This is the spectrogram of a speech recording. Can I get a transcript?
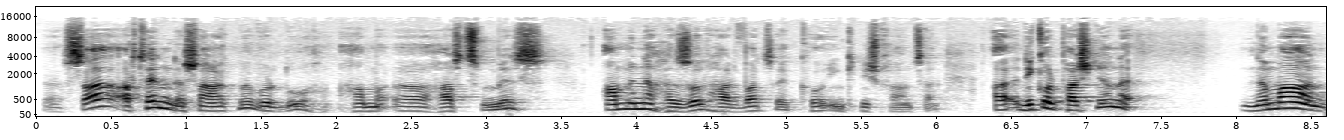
սա արդեն նշանակում է, որ դու հասցնում ես ամենահզոր հարվածը քո ինքնիշխանության։ Նիկոլ Փաշինյանը նման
